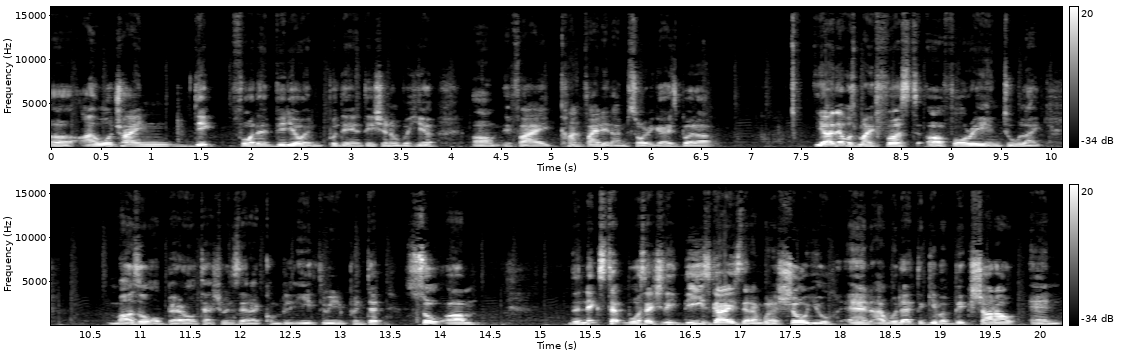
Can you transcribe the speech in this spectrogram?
Uh, I will try and dig for that video and put the annotation over here. Um, if I can't find it, I'm sorry guys, but uh, yeah, that was my first uh, foray into like muzzle or barrel attachments that I completely 3D printed. So um, the next step was actually these guys that I'm going to show you and I would like to give a big shout out and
